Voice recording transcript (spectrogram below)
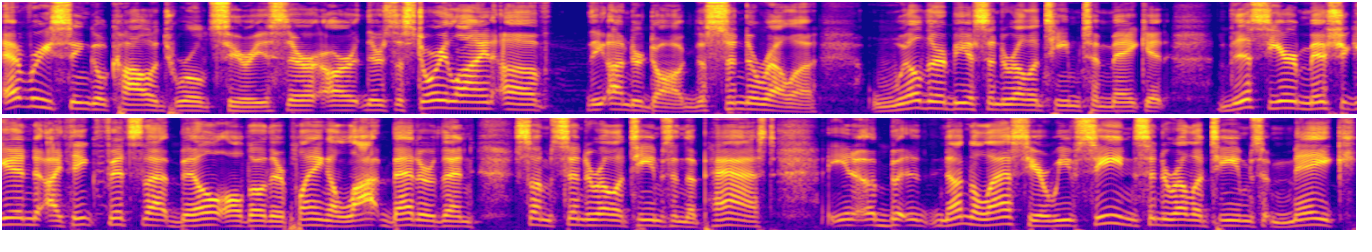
every single College World Series there are there's the storyline of the underdog, the Cinderella. Will there be a Cinderella team to make it? This year, Michigan, I think, fits that bill, although they're playing a lot better than some Cinderella teams in the past. You know, but nonetheless, here we've seen Cinderella teams make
